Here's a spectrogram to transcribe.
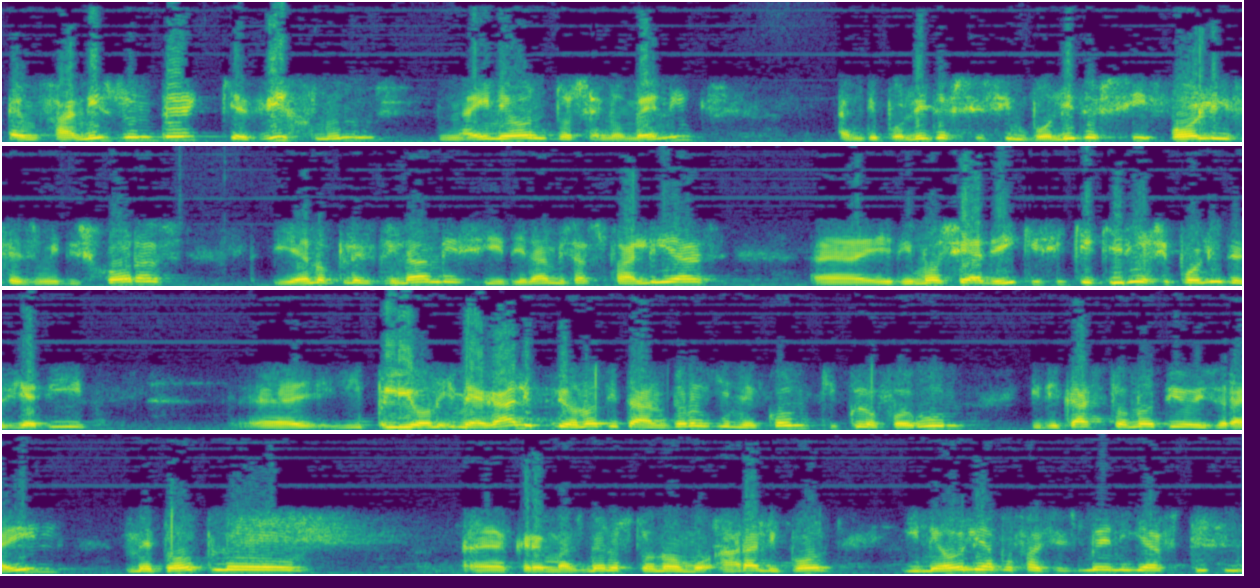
εμφανίζονται και δείχνουν να είναι όντως ενωμένοι αντιπολίτευση, συμπολίτευση, όλοι οι θεσμοί της χώρας, οι ένοπλες δυνάμεις, οι δυνάμεις ασφαλείας, ε, η δημόσια διοίκηση και κυρίως οι πολίτες γιατί ε, η, πλεον, η μεγάλη πλειονότητα ανδρών γυναικών κυκλοφορούν ειδικά στο νότιο Ισραήλ με το όπλο ε, κρεμασμένο στον νόμο. Άρα λοιπόν είναι όλοι αποφασισμένοι για, αυτή την,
